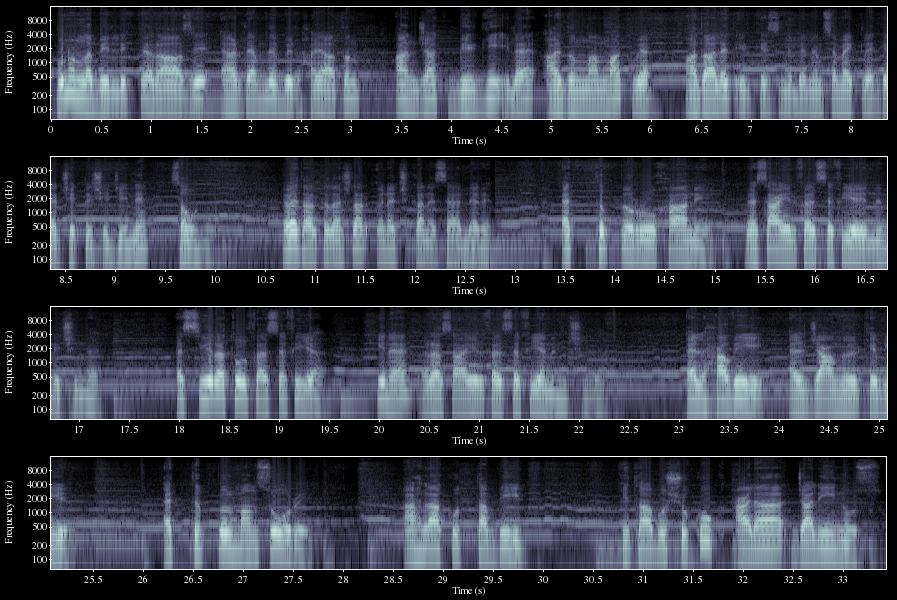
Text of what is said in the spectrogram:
Bununla birlikte Razi erdemli bir hayatın ancak bilgi ile aydınlanmak ve adalet ilkesini benimsemekle gerçekleşeceğini savunur. Evet arkadaşlar öne çıkan eserleri. Et-Tıbbı Ruhani Resail Felsefiye'nin içinde. Es-Siratul Felsefiye yine Resail Felsefiye'nin içinde. El-Havi El-Camül Kebir Et-Tıbbül Mansuri Ahlakut Tabib Kitab-ı Şukuk ala Calinus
